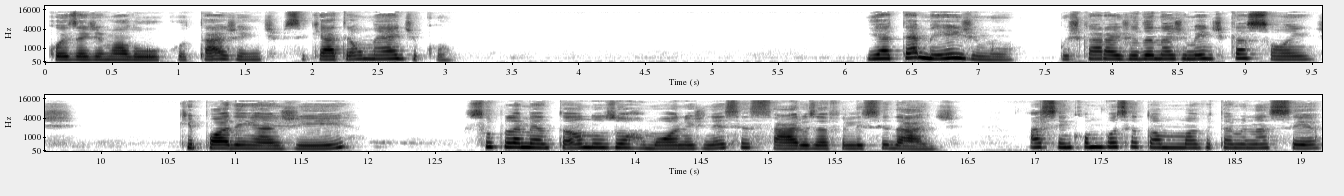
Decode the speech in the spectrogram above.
coisa de maluco, tá, gente? Psiquiatra é um médico. E até mesmo buscar ajuda nas medicações, que podem agir suplementando os hormônios necessários à felicidade, assim como você toma uma vitamina C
